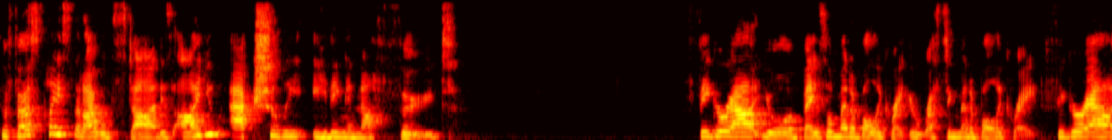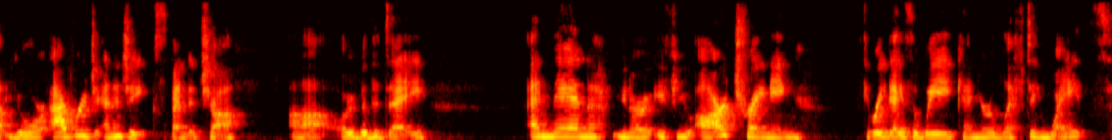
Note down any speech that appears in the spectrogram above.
the first place that I would start is are you actually eating enough food? Figure out your basal metabolic rate, your resting metabolic rate. Figure out your average energy expenditure uh, over the day. And then, you know, if you are training three days a week and you're lifting weights,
